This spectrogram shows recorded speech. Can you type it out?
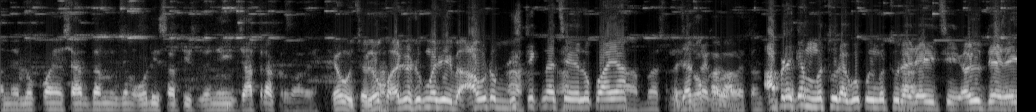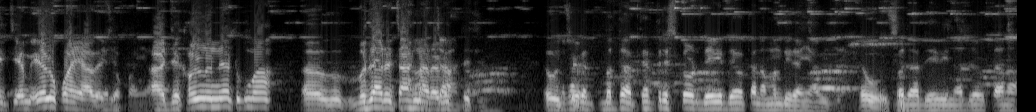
અને લોકો અહીંયા શારધામની જેમ ઓડિશાથી એની જાત્રા કરવા આવે. એવું છે. લોકો એટલે ટૂંકમાં જે આઉટ ઓફ ડિસ્ટ્રિક્ટ ના છે એ લોકો અહીંયા બસ જાત્રા કરવા. આવે. આપણે કેમ મથુરા ગોકુલ મથુરા જઈએ છીએ અયોધ્યા જઈએ છીએ એમ એ લોકો અહીંયા આવે છે. જે કર્ણને ટૂંકમાં વધારે ચાહનારા વ્યક્તિ છે. એવું છે. બધા તેત્રીસ કરોડ દેવી દેવતાના મંદિર અહીંયા આવી છે એવું છે. બધા દેવીના દેવતાના.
